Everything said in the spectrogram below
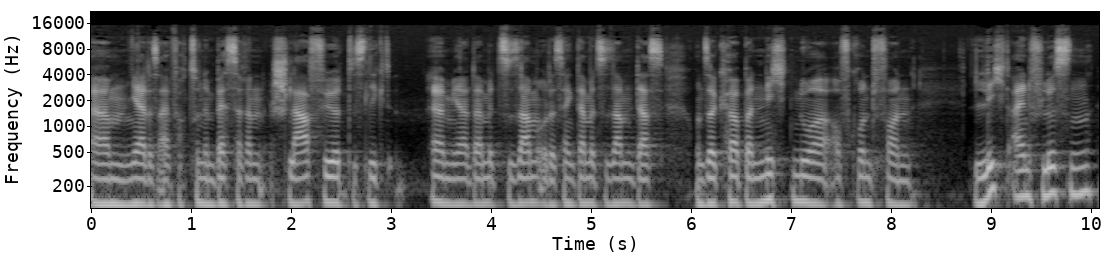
ähm, ja das einfach zu einem besseren Schlaf führt. Das liegt ähm, ja damit zusammen oder es hängt damit zusammen, dass unser Körper nicht nur aufgrund von Lichteinflüssen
